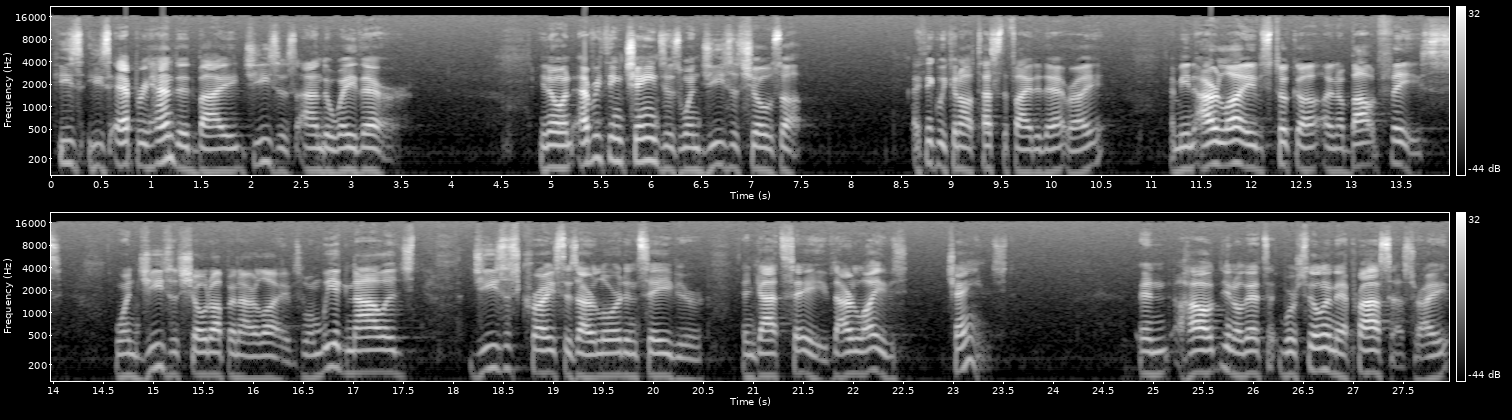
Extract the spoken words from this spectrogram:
he's, he's apprehended by Jesus on the way there. You know, and everything changes when Jesus shows up. I think we can all testify to that, right? I mean, our lives took a, an about face when Jesus showed up in our lives, when we acknowledged Jesus Christ as our Lord and Savior and got saved, our lives changed. And how, you know, that's, we're still in that process, right?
